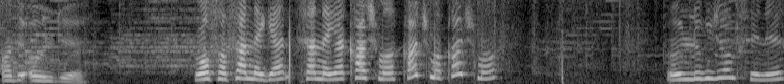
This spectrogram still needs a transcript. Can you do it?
Hadi öldü. Rosa sen de gel. Sen de gel. Kaçma. Kaçma. Kaçma. Öldüreceğim seni.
